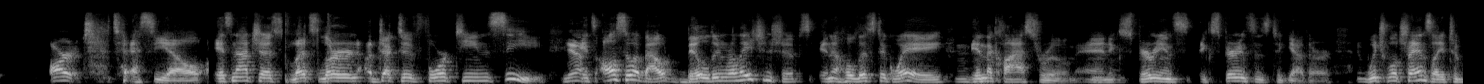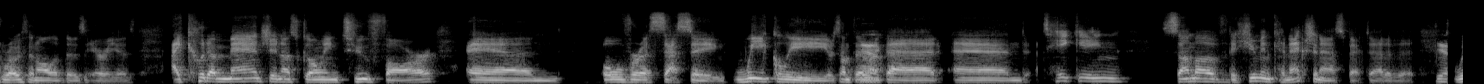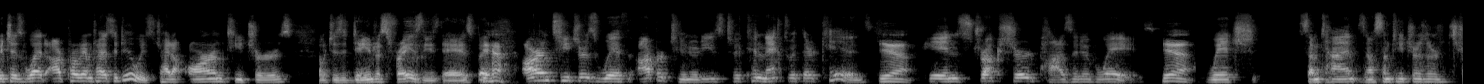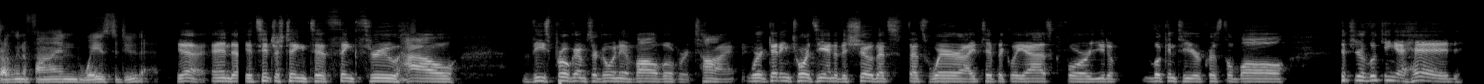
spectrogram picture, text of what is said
art to SEL. It's not just let's learn objective 14C. Yeah. It's also about building relationships in a holistic way mm-hmm. in the classroom and mm-hmm. experience experiences together, which will translate to growth in all of those areas. I could imagine us going too far and over assessing weekly or something yeah. like that and taking some of the human connection aspect out of it, yeah. which is what our program tries to do is try to arm teachers, which is a dangerous phrase these days, but yeah. arm teachers with opportunities to connect with their kids yeah. in structured positive ways. Yeah. Which sometimes, you know, some teachers are struggling to find ways to do that. Yeah. And uh, it's interesting to think through how these programs are going to evolve over time. We're getting towards the end of the show. That's that's where I typically ask for you to look into your crystal ball. If you're looking ahead,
